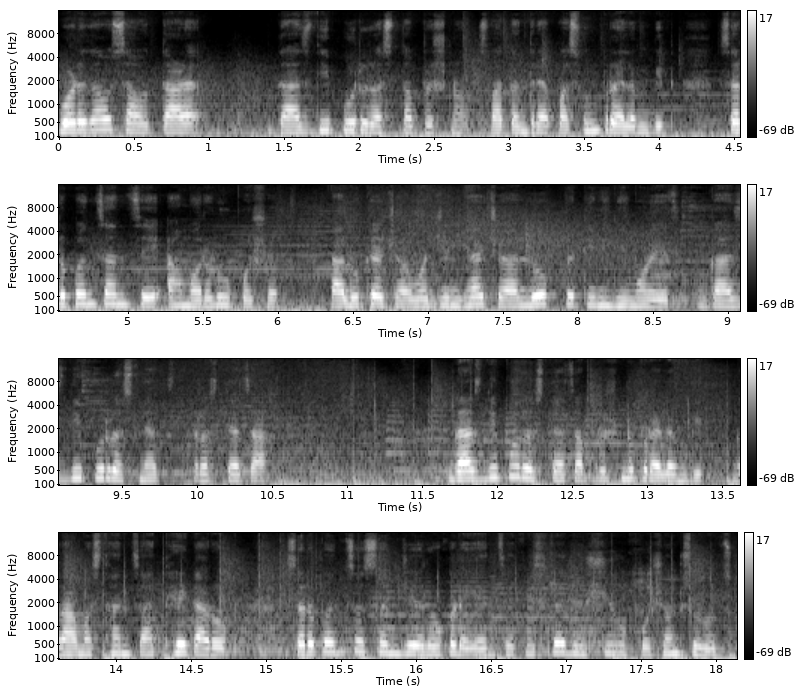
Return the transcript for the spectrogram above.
वडगाव सावताळ गाजदीपूर रस्ता प्रश्न स्वातंत्र्यापासून प्रलंबित. सरपंचांचे आमरण उपोषण तालुक्याच्या व जिल्ह्याच्या लोकप्रतिनिधीमुळेच गाजदीपूर रस्त्या रस्त्याचा गाजदीपूर रस्त्याचा प्रश्न प्रलंबित. ग्रामस्थांचा थेट आरोप सरपंच संजय रोकडे यांचे तिसऱ्या दिवशी उपोषण सुरूच.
